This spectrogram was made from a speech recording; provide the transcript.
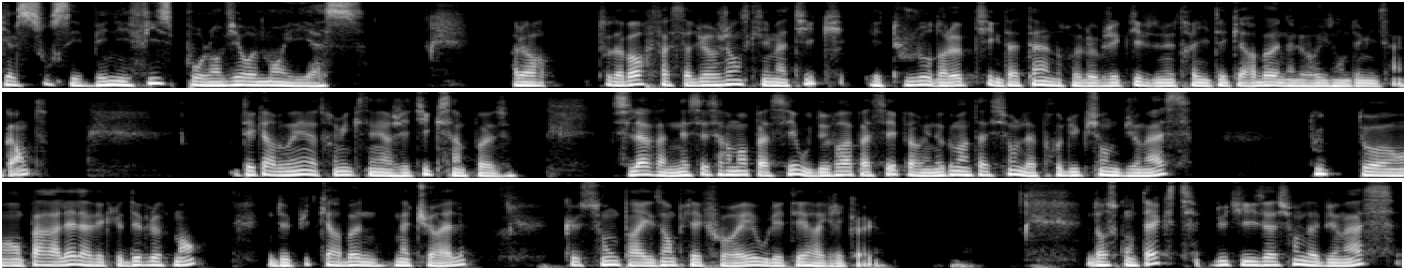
quels sont ses bénéfices pour l'environnement, Elias? Alors tout d'abord, face à l'urgence climatique et toujours dans l'optique d'atteindre l'objectif de neutralité carbone à l'horizon 2050, décarboner notre mix énergétique s'impose. Cela va nécessairement passer ou devra passer par une augmentation de la production de biomasse tout en parallèle avec le développement de puits de carbone naturels, que sont par exemple les forêts ou les terres agricoles. Dans ce contexte, l'utilisation de la biomasse,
